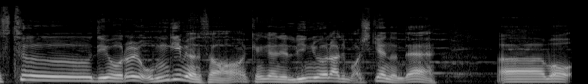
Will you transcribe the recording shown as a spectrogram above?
스튜디오를 옮기면서 굉장히 리뉴얼 아주 멋있게 했는데, 아, 뭐,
